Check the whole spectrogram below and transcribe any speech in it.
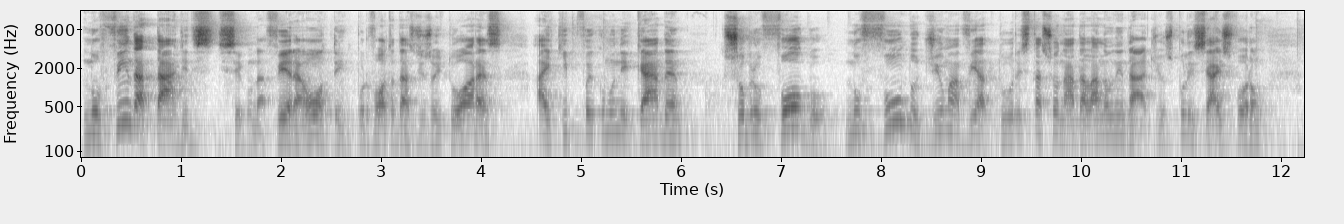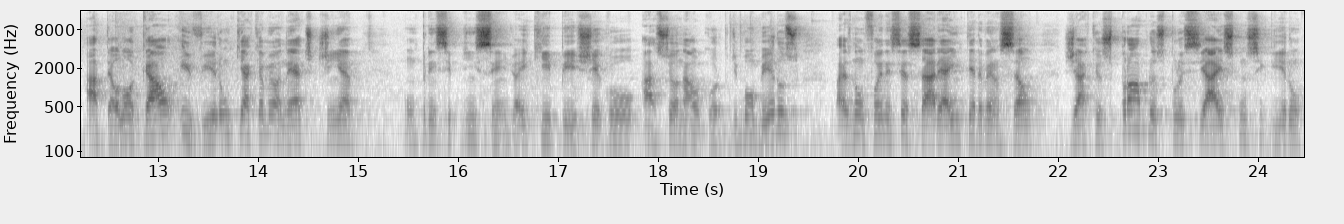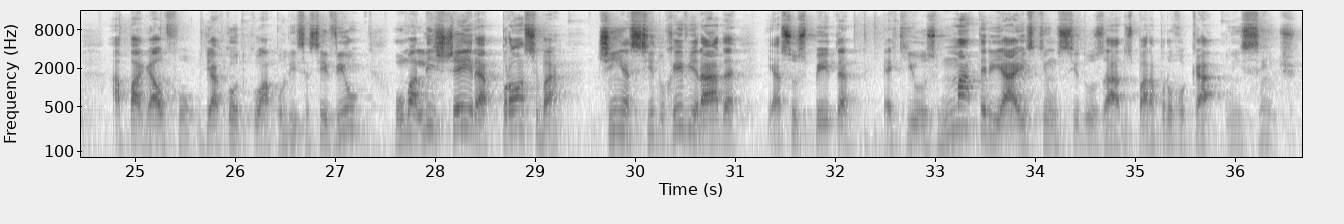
No fim da tarde de segunda-feira, ontem, por volta das 18 horas, a equipe foi comunicada sobre o fogo no fundo de uma viatura estacionada lá na unidade. Os policiais foram até o local e viram que a caminhonete tinha um princípio de incêndio. A equipe chegou a acionar o corpo de bombeiros, mas não foi necessária a intervenção, já que os próprios policiais conseguiram apagar o fogo. De acordo com a Polícia Civil, uma lixeira próxima tinha sido revirada e a suspeita é que os materiais tinham sido usados para provocar o incêndio.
